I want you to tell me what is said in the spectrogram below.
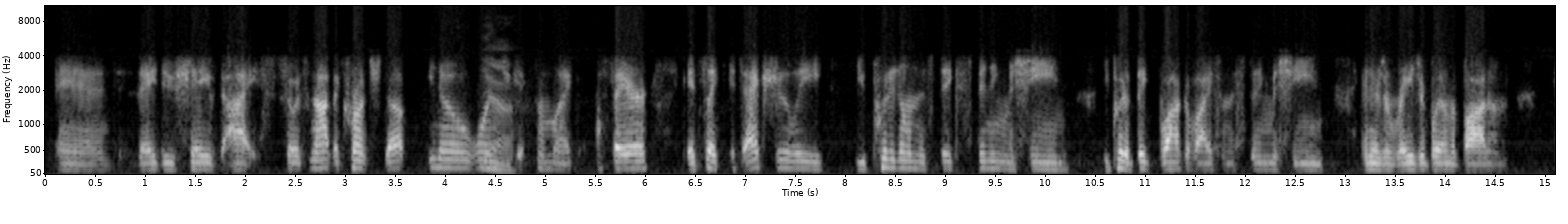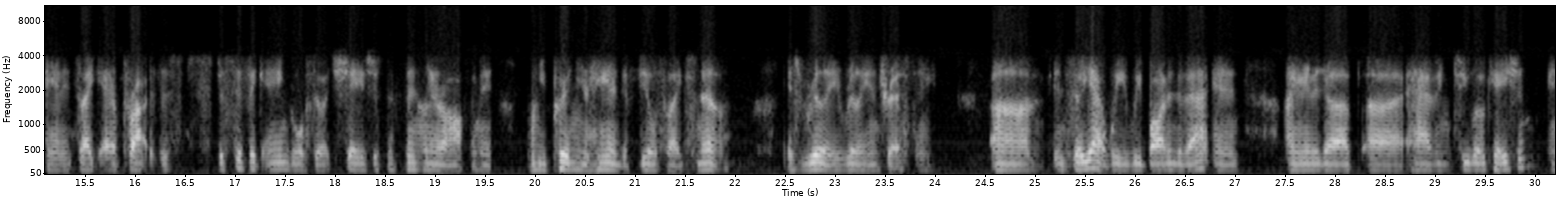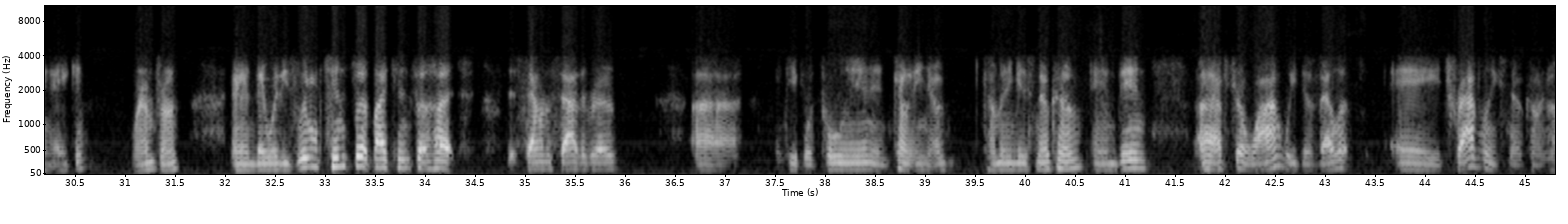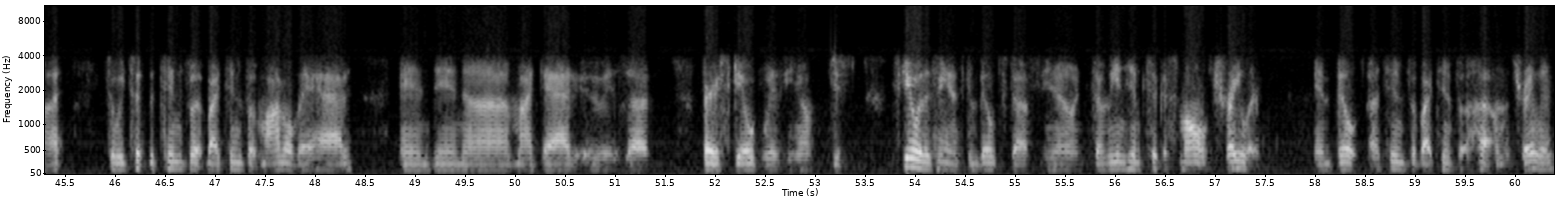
and they do shaved ice. So it's not the crunched up, you know, ones Yeah. you get from like a fair. It's like it's actually you put it on this big spinning machine. You put a big block of ice on the spinning machine, and there's a razor blade on the bottom, and it's like at a pro- this specific angle, so it shaves just a thin layer off. And it when you put it in your hand, it feels like snow. It's really really interesting. Um, and so yeah, we we bought into that, and I ended up uh, having two locations in Aiken, where I'm from, and they were these little ten foot by ten foot huts that sat on the side of the road, uh, and people would pull in and come, you know, come in and get a snow cone. And then uh, after a while, we developed a traveling snow cone hut. So we took the ten foot by ten foot model they had, and then uh, my dad, who is uh, very skilled with, you know, just skill with his hands, can build stuff, you know. And so me and him took a small trailer and built a 10 foot by 10 foot hut on the trailer.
